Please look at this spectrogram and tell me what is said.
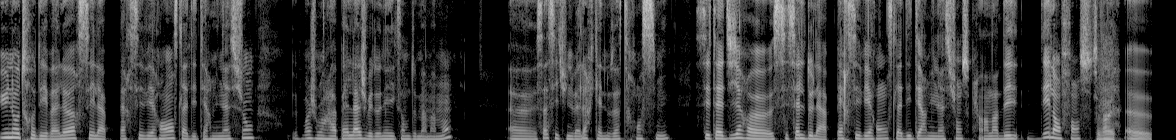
Une autre des valeurs, c'est la persévérance, la détermination. Euh, Moi, je me rappelle, là, je vais donner l'exemple de ma maman. Euh, ça, c'est une valeur qu'elle nous a transmise. C'est-à-dire, euh, c'est celle de la persévérance, la détermination, dès, dès l'enfance. Euh,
